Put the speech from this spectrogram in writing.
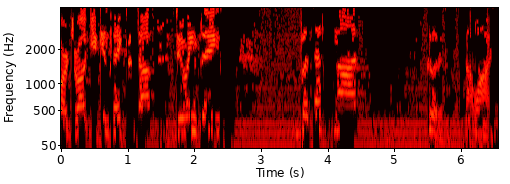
or drug you can take to stop doing things. But that's not good. It's not wise.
